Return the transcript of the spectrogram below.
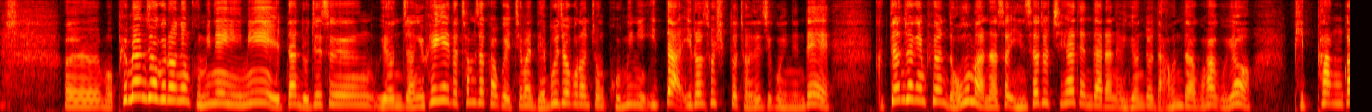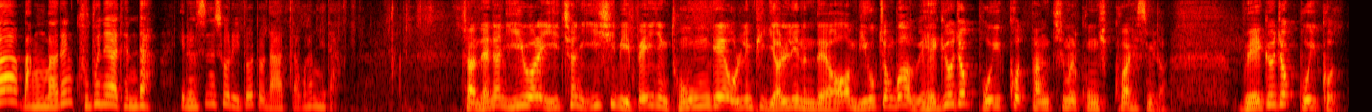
어, 뭐 표면적으로는 국민의힘이 일단 노재승 위원장이 회의에도 참석하고 있지만 내부적으로는 좀 고민이 있다 이런 소식도 전해지고 있는데 극단적인 표현 너무 많아서 인사조치 해야 된다라는 의견도 나온다고 하고요. 비판과 막말은 구분해야 된다 이런 쓴소리도 또 나왔다고 합니다. 자, 내년 2월에 2022 베이징 동계 올림픽 열리는데요. 미국 정부가 외교적 보이콧 방침을 공식화했습니다. 외교적 보이콧.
